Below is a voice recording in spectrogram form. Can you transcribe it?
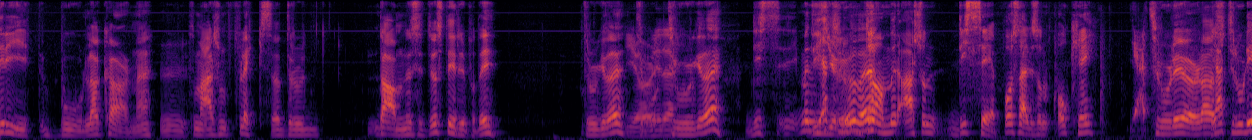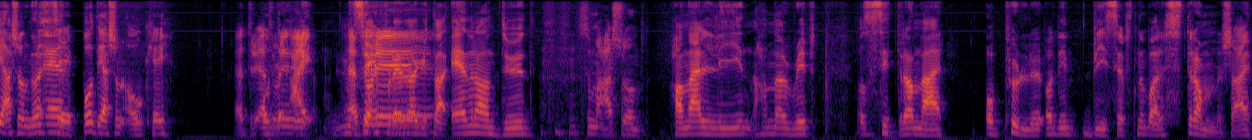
dritbola karene Mm. som er sånn fleksa tror Damene sitter jo og stirrer på de. Tror du ikke det? Gjør de det? tror du ikke det? De, men De jeg gjør tror det. damer er sånn De ser på, så er de sånn OK. Jeg tror de gjør det. Jeg Altså. tror de er sånn Når De ser på, de er sånn OK. Jeg tror, jeg tror de, nei, jeg se tror for dere gutta. En eller annen dude som er sånn Han er lean, han er ripped, og så sitter han der og puller, og de bicepsene bare strammer seg.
